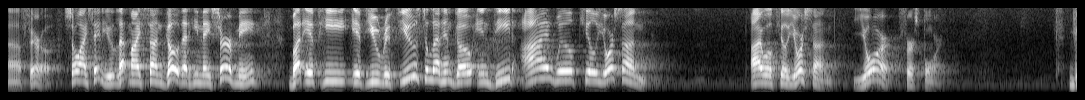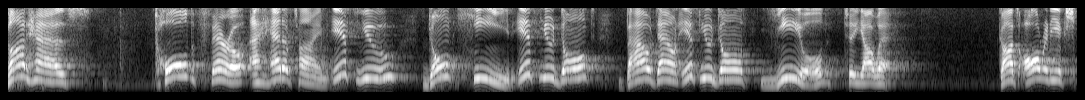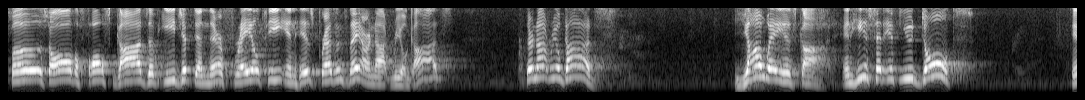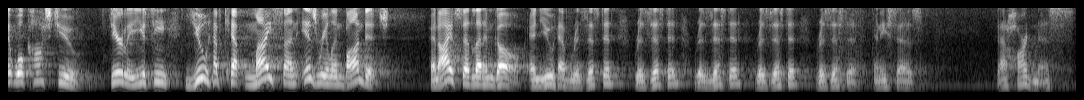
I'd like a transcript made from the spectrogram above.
uh, Pharaoh. So I say to you, let my son go that he may serve me. But if he if you refuse to let him go, indeed I will kill your son. I will kill your son, your firstborn. God has told Pharaoh ahead of time if you don't heed, if you don't bow down, if you don't yield to Yahweh, God's already exposed all the false gods of Egypt and their frailty in his presence. They are not real gods. They're not real gods. Yahweh is God. And he has said, if you don't, it will cost you dearly. You see, you have kept my son Israel in bondage. And I've said, let him go. And you have resisted, resisted, resisted, resisted, resisted. And he says, that hardness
